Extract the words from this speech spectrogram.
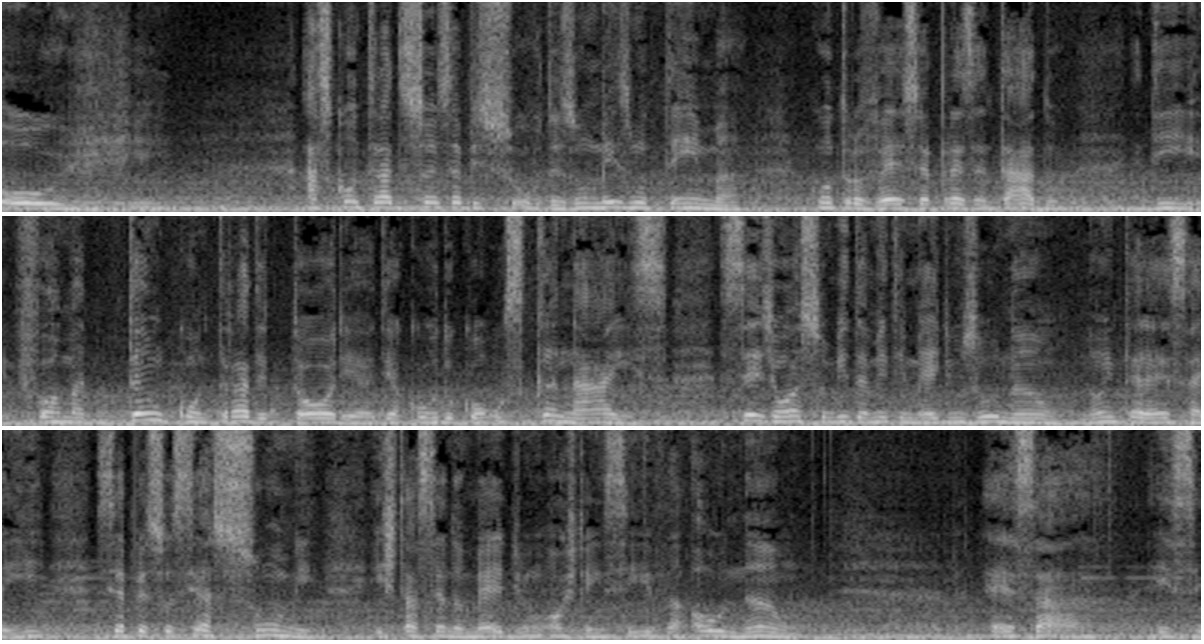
hoje. As contradições absurdas, um mesmo tema controverso é apresentado de forma tão contraditória, de acordo com os canais, sejam assumidamente médiums ou não. Não interessa aí se a pessoa se assume está sendo médium ostensiva ou não. Essa, esse,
